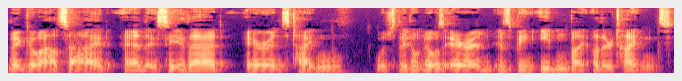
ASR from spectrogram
they go outside, and they see that Eren's Titan, which they don't know is Eren, is being eaten by other Titans.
